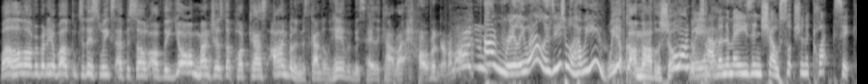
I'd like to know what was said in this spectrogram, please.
Well, hello everybody, and welcome to this week's episode of the Your Manchester podcast. I'm Belinda Scandal here with Miss Hayley Cartwright. How the devil are you? I'm really well, as usual. How are you? We have got a marvellous show lined up We today. have an amazing show, such an eclectic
